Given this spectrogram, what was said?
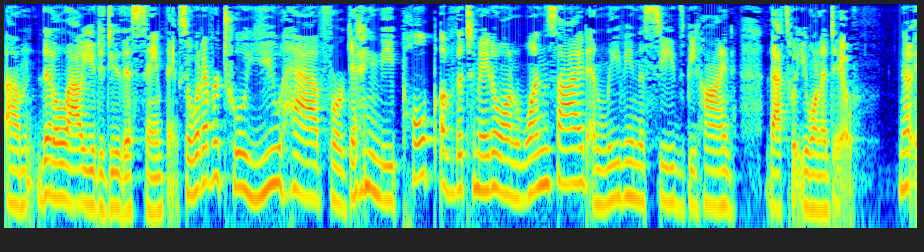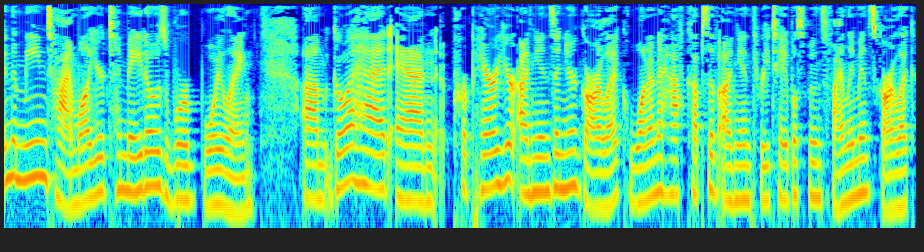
um, that allow you to do this same thing. So whatever tool you have for getting the pulp of the tomato on one side and leaving the seeds behind, that's what you want to do. Now, in the meantime, while your tomatoes were boiling, um, go ahead and prepare your onions and your garlic. One and a half cups of onion, three tablespoons finely minced garlic,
